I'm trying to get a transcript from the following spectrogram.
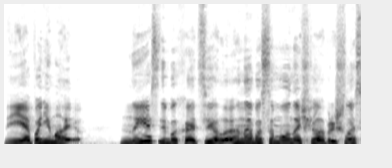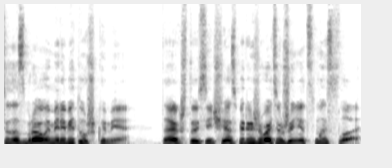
я понимаю. Но если бы хотела, она бы с самого начала пришла сюда с бравыми ребятушками, так что сейчас переживать уже нет смысла»,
